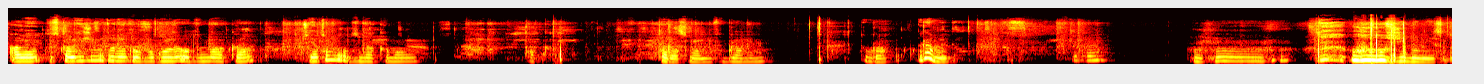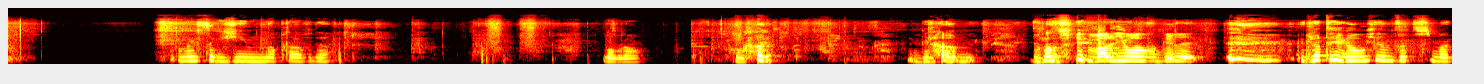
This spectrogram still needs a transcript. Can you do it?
Ale dostaliśmy do niego w ogóle odznakę. Czy ja tą odznakę mam? Tak. Teraz mam wybraną. Dobra, gramy. Czekaj. Mhm. Uuu, zimno jest. No jest tak zimno, naprawdę. Dobra. Gramy. Bo nas wywaliło z gry. Dlatego musiałem zatrzymać.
